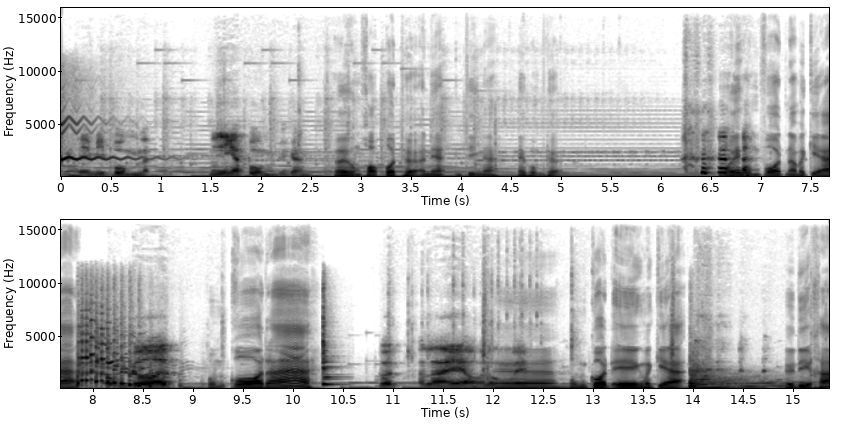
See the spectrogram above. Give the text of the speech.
ไม่เห็นมีปุ่มเลย นี่ไงปุ่มพี่กัน เฮ้ยผมขอปลดเถอะอันเนี้ยจริงๆนะ ให้ผมเถอะโอ้ยผมปลดนะเมื่อกี้ ผมกด ผมโกรธนะ กดอะไรอะลงเอไปอผมกดเองเมื่อกี้ดูดิฆ่า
